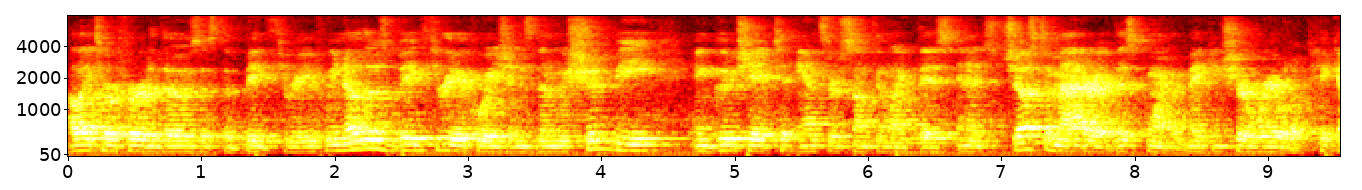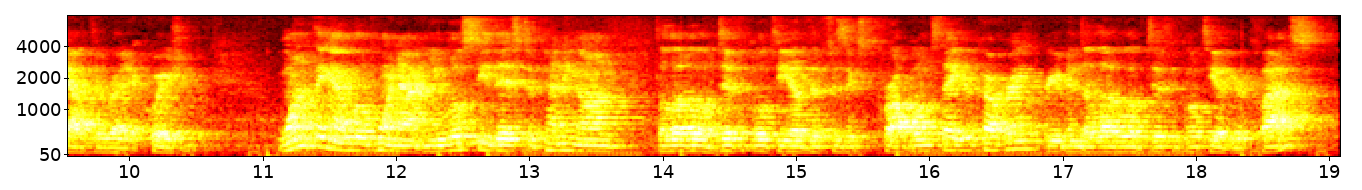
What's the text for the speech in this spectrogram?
I like to refer to those as the big three. If we know those big three equations, then we should be in good shape to answer something like this, and it's just a matter at this point of making sure we're able to pick out the right equation. One thing I will point out, and you will see this depending on the level of difficulty of the physics problems that you're covering, or even the level of difficulty of your class.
